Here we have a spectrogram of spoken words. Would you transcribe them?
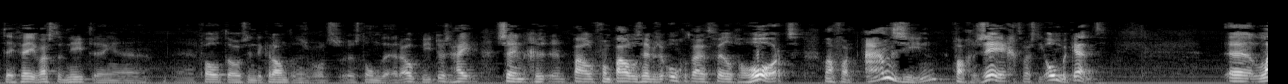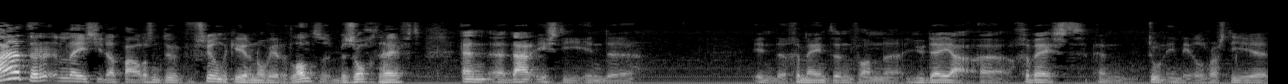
tv was er niet. En foto's in de krant enzovoorts stonden er ook niet. Dus hij, zijn, van Paulus hebben ze ongetwijfeld veel gehoord. Maar van aanzien, van gezicht, was hij onbekend. Later lees je dat Paulus natuurlijk verschillende keren nog weer het land bezocht heeft. En daar is hij in de, in de gemeenten van Judea geweest. En toen inmiddels was hij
